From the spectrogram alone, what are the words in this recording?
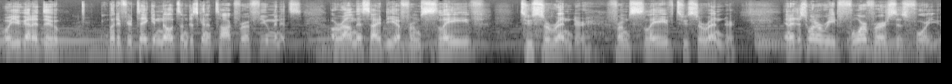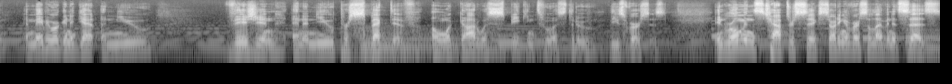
what you gotta do. But if you're taking notes, I'm just gonna talk for a few minutes around this idea from slave to surrender. From slave to surrender. And I just wanna read four verses for you. And maybe we're gonna get a new vision and a new perspective on what God was speaking to us through these verses. In Romans chapter 6, starting in verse 11, it says,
